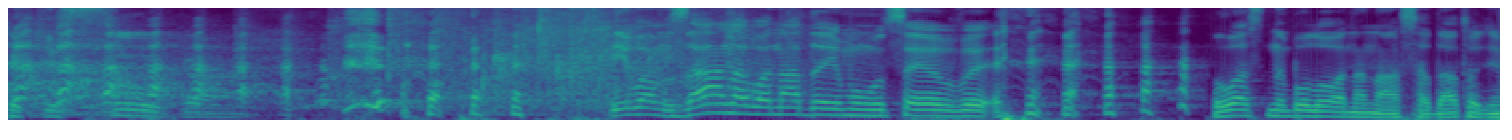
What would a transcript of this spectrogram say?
такі сука. І вам заново треба йому це в. У вас не було ананаса, да, тоді?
